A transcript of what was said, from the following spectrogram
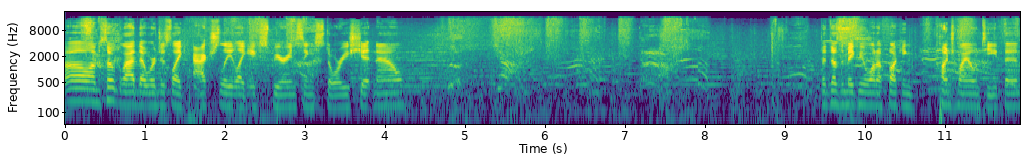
Oh, I'm so glad that we're just like actually like experiencing story shit now. That doesn't make me want to fucking punch my own teeth in.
